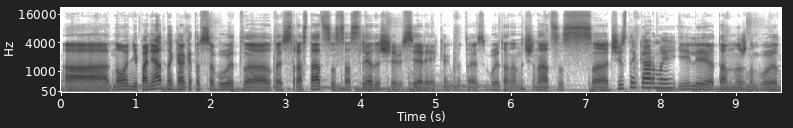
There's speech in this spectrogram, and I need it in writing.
А, но непонятно, как это все будет, а, то есть срастаться со следующей серией, как бы. То есть будет она начинаться с чистой кармой, или там нужно будет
